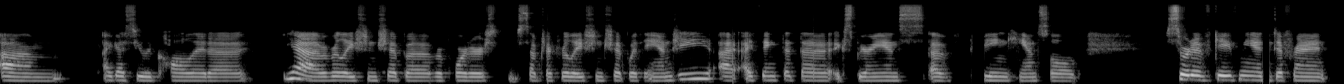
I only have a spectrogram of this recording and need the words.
um, I guess you would call it a yeah, a relationship, a reporter subject relationship with Angie. I, I think that the experience of being canceled sort of gave me a different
